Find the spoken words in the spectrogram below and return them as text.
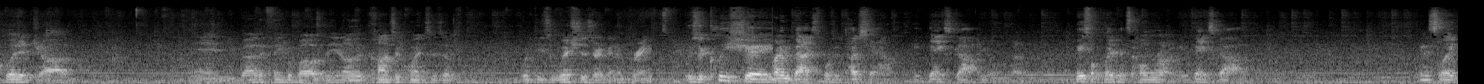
quit a job, and you got to think about you know the consequences of what these wishes are going to bring. There's a cliche: running back scores a touchdown. He thanks God. You know, uh, baseball player gets a home run. He thanks God. And it's like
